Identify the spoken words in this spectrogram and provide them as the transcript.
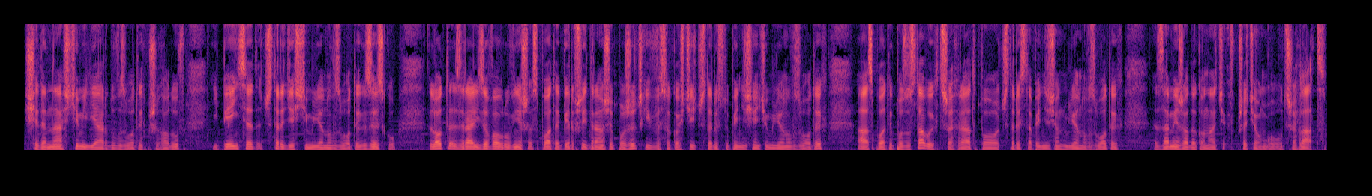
17 miliardów złotych przychodów i 540 milionów złotych zysku. LOT zrealizował również spłatę pierwszej transzy pożyczki w wysokości 450 milionów złotych, a spłaty pozostałych trzech rat po 450 milionów złotych zamierza dokonać w przeciągu trzech lat.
